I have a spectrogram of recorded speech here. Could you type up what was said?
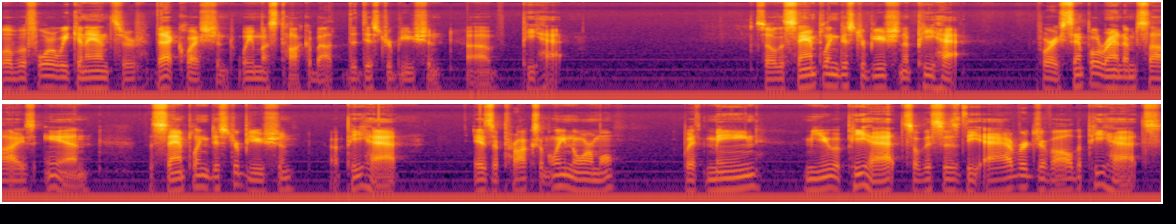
Well, before we can answer that question, we must talk about the distribution of p hat. So the sampling distribution of p hat. For a simple random size n, the sampling distribution of p hat is approximately normal with mean mu of p hat, so this is the average of all the p hats,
